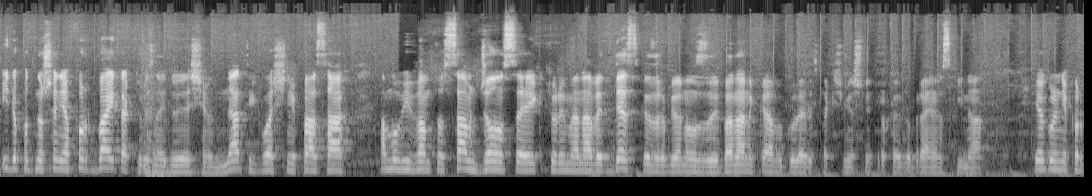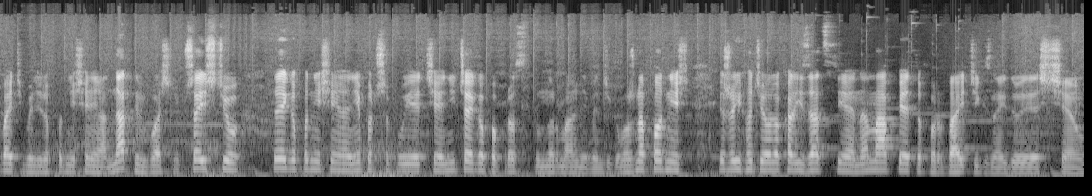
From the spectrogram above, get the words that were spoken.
i do podnoszenia Fortbyte'a, który znajduje się na tych właśnie pasach. A mówi wam to sam Jonesay, który ma nawet deskę zrobioną z bananka, w ogóle tak śmiesznie trochę dobrałem skina. I ogólnie Fortbyte będzie do podniesienia na tym właśnie przejściu. Do jego podniesienia nie potrzebujecie niczego, po prostu normalnie będzie go można podnieść. Jeżeli chodzi o lokalizację na mapie, to Fortbyte znajduje się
